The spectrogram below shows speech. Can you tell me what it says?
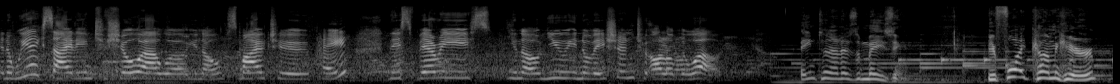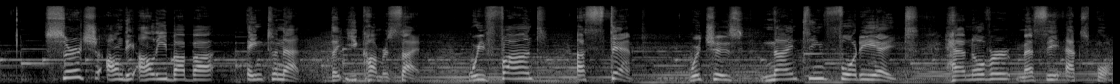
And we're excited to show our, you know, Smile to Pay, this very, you know, new innovation to all of the world. Internet is amazing. Before I come here, search on the Alibaba internet, the e-commerce site. We found a stamp, which is 1948 Hanover Messe Export.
